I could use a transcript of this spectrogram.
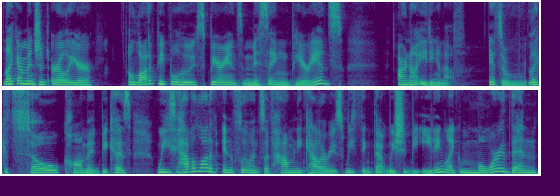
Like I mentioned earlier, a lot of people who experience missing periods are not eating enough. It's a like it's so common because we have a lot of influence of how many calories we think that we should be eating, like more than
